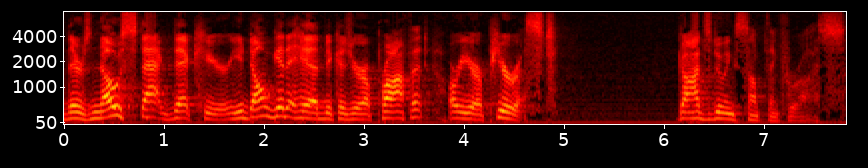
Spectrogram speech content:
There's no stack deck here. You don't get ahead because you're a prophet or you're a purist. God's doing something for us.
